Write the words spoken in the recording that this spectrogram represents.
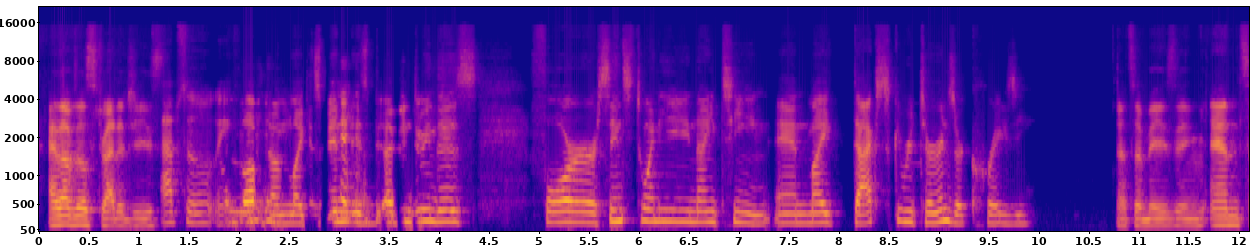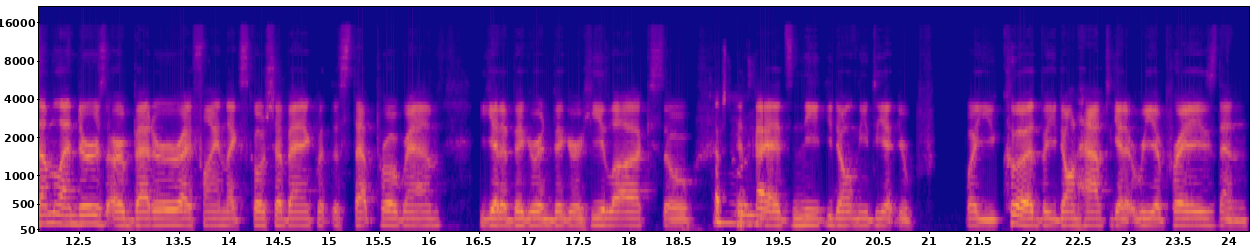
I love those strategies. Absolutely. I love them. Like it's been it's, I've been doing this for since 2019 and my tax returns are crazy. That's amazing. And some lenders are better. I find like Scotiabank with the STEP program, you get a bigger and bigger HELOC. So Absolutely. it's kind of, it's neat. You don't need to get your well, you could, but you don't have to get it reappraised. And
